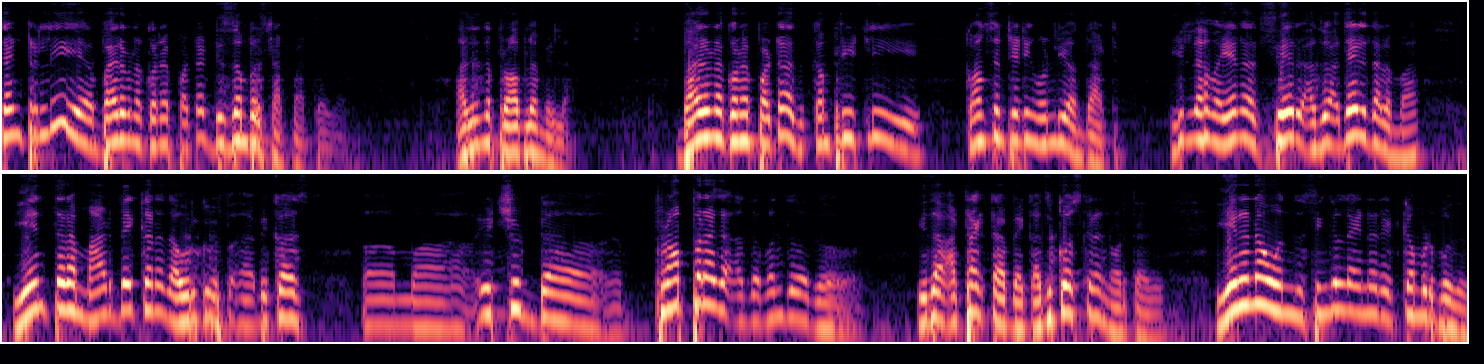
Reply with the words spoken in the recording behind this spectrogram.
ಸೆಂಟ್ರಲ್ಲಿ ಭೈರವನ ಕೊನೆ ಪಾಠ ಡಿಸೆಂಬರ್ ಸ್ಟಾರ್ಟ್ ಮಾಡ್ತಾ ಇದ್ದಾನೆ. ಅದರಿಂದ ಪ್ರಾಬ್ಲಮ್ ಇಲ್ಲ. ಭೈರವನ ಕೊನೆ ಪಾಠ ಅದು completely concentrating only on that ಇಲ್ಲಮ್ಮ, ಏನೋ ಅದು ಸೇರ್, ಅದು ಅದೇ ಹೇಳಿದಲ್ಲಮ್ಮ. ಏನು ಥರ ಮಾಡಬೇಕನ್ನೋದು ಅವ್ರಿಗೂ ಬಿಕಾಸ್ ಇಟ್ ಶುಡ್ ಪ್ರಾಪರಾಗಿ ಅದು ಒಂದು ಅದು ಇದು ಅಟ್ರಾಕ್ಟ್ ಆಗಬೇಕು. ಅದಕ್ಕೋಸ್ಕರ ನೋಡ್ತಾ ಇದ್ದೀವಿ. ಏನೇನೋ ಒಂದು ಸಿಂಗಲ್ ಲೈನರ್ ಇಟ್ಕೊಂಡ್ಬಿಡ್ಬೋದು.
